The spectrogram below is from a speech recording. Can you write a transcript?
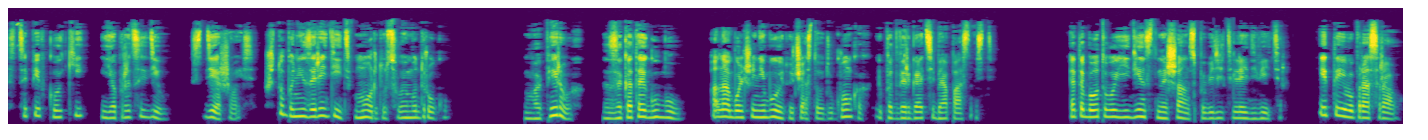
Сцепив клыки, я процедил, сдерживаясь, чтобы не зарядить морду своему другу. Во-первых, закатай губу. Она больше не будет участвовать в гонках и подвергать себя опасности. Это был твой единственный шанс победить Леди Ветер, и ты его просрал.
